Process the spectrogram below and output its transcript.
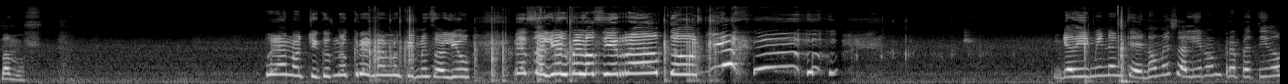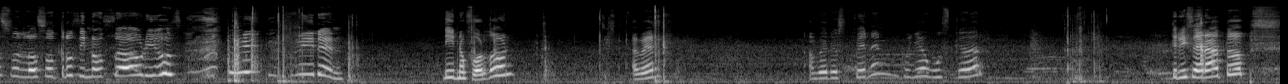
Vamos. Bueno chicos, no crean lo que me salió. ¡Me salió el Velociraptor! Adivinen que no me salieron repetidos los otros dinosaurios. Miren. Dinofordón. A ver. A ver, esperen. Voy a buscar. Triceratops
